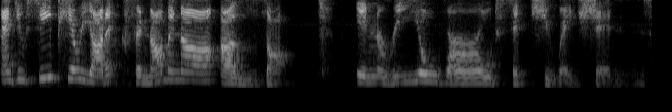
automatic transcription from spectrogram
And you see periodic phenomena a lot in real world situations.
